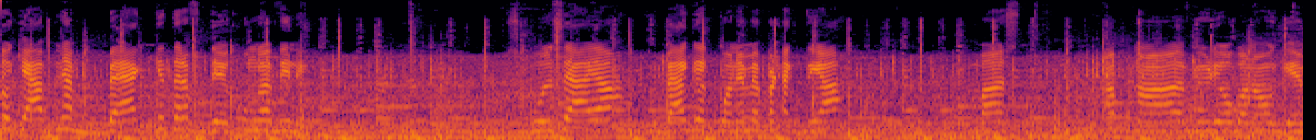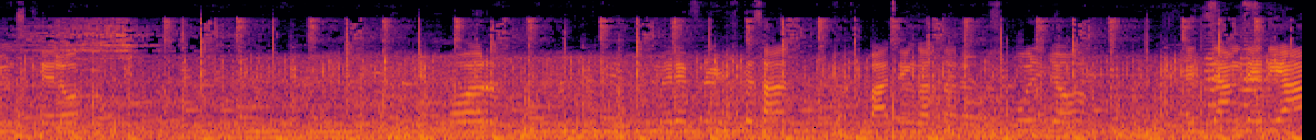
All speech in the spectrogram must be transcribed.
तो क्या अपने बैग की तरफ़ देखूँगा भी नहीं। स्कूल से आया बैग एक कोने में पटक दिया। बस अपना वीडियो बनाओ गेम्स खेलो। और मेरे फ्रेंड्स के साथ बातें करता रहो। स्कूल जाओ एग्ज़ाम दे दिया।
